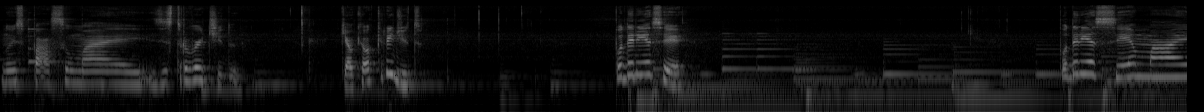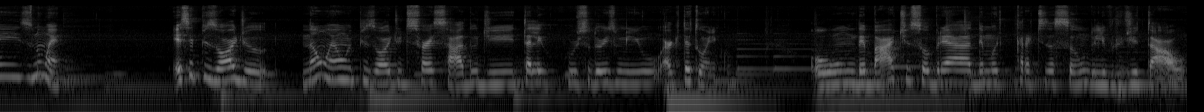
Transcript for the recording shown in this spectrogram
num espaço mais extrovertido, que é o que eu acredito. Poderia ser. Poderia ser, mas não é. Esse episódio não é um episódio disfarçado de Telecurso 2000 arquitetônico, ou um debate sobre a democratização do livro digital,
